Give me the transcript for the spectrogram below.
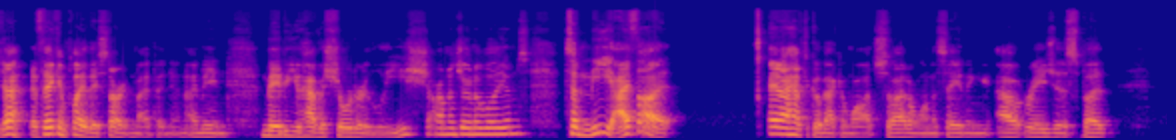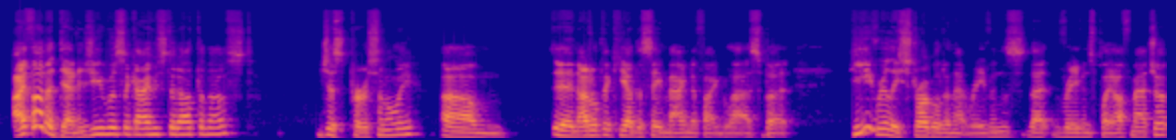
Yeah, if they can play, they start, in my opinion. I mean, maybe you have a shorter leash on a Jonah Williams. To me, I thought and I have to go back and watch, so I don't want to say anything outrageous, but I thought Adeniji was the guy who stood out the most, just personally. Um, and I don't think he had the same magnifying glass, but he really struggled in that Ravens that Ravens playoff matchup.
